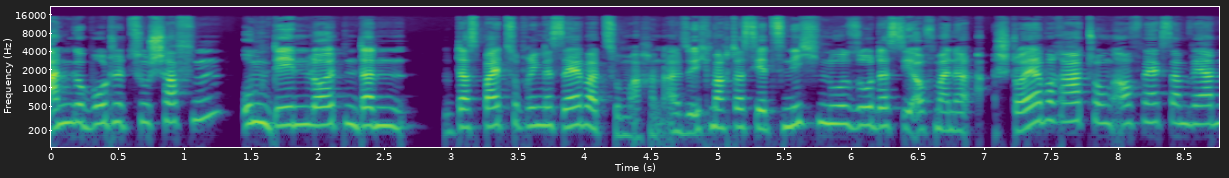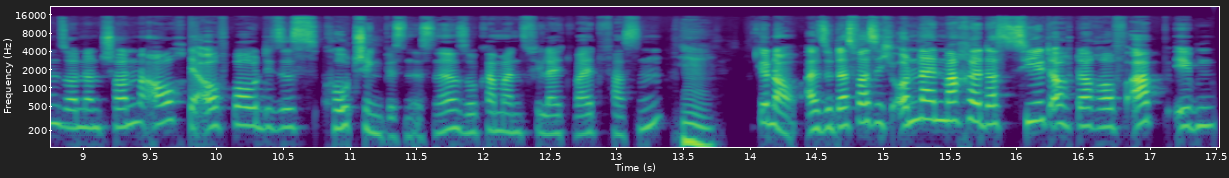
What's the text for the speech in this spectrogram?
Angebote zu schaffen, um den Leuten dann das beizubringen, es selber zu machen. Also ich mache das jetzt nicht nur so, dass sie auf meine Steuerberatung aufmerksam werden, sondern schon auch der Aufbau dieses Coaching-Business. Ne? So kann man es vielleicht weit fassen. Hm. Genau, also das, was ich online mache, das zielt auch darauf ab, eben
